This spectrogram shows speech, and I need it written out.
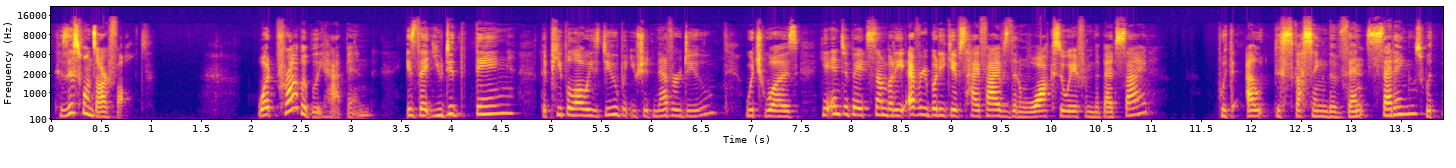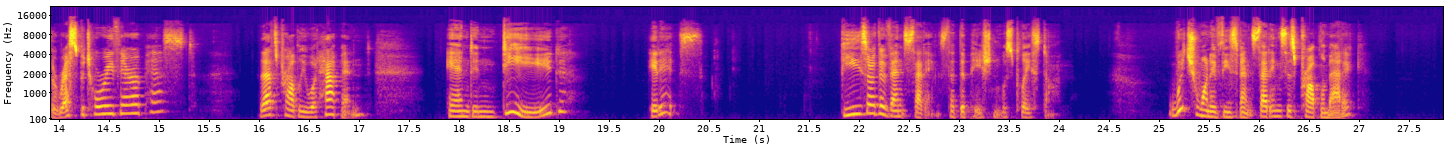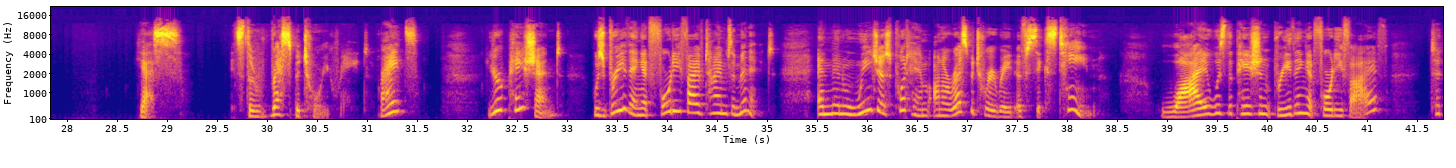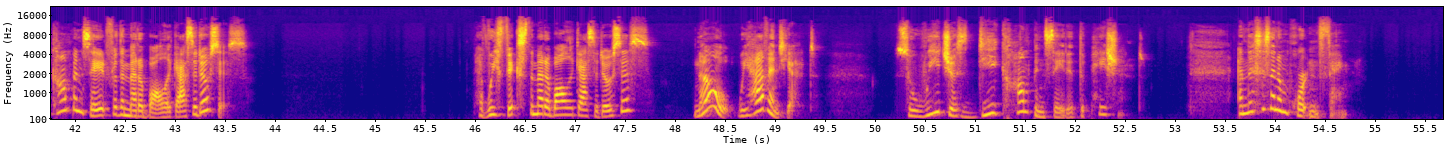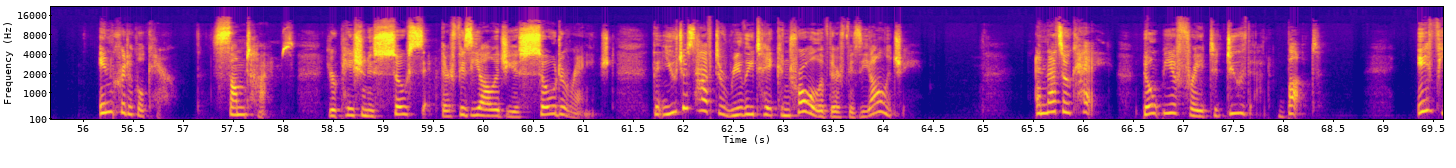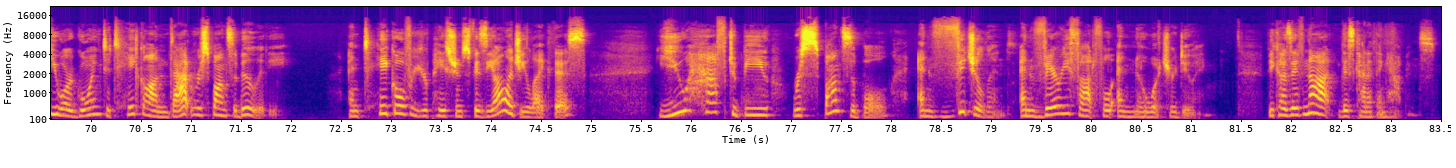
Because this one's our fault. What probably happened is that you did the thing that people always do, but you should never do, which was you intubate somebody, everybody gives high fives, then walks away from the bedside without discussing the vent settings with the respiratory therapist. That's probably what happened. And indeed, it is. These are the vent settings that the patient was placed on. Which one of these vent settings is problematic? Yes, it's the respiratory rate, right? Your patient was breathing at 45 times a minute, and then we just put him on a respiratory rate of 16. Why was the patient breathing at 45? To compensate for the metabolic acidosis. Have we fixed the metabolic acidosis? No, we haven't yet. So we just decompensated the patient. And this is an important thing. In critical care, sometimes your patient is so sick, their physiology is so deranged, that you just have to really take control of their physiology. And that's okay. Don't be afraid to do that. But if you are going to take on that responsibility and take over your patient's physiology like this, you have to be responsible and vigilant and very thoughtful and know what you're doing. Because if not, this kind of thing happens.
